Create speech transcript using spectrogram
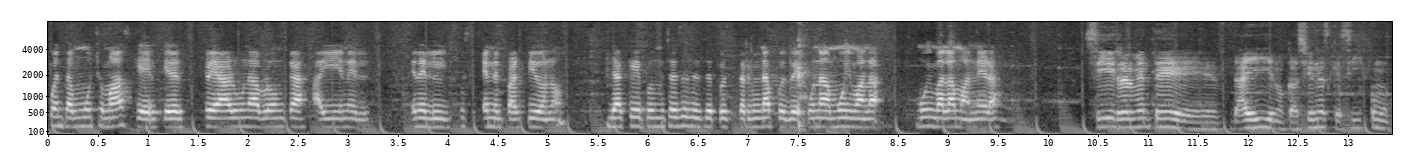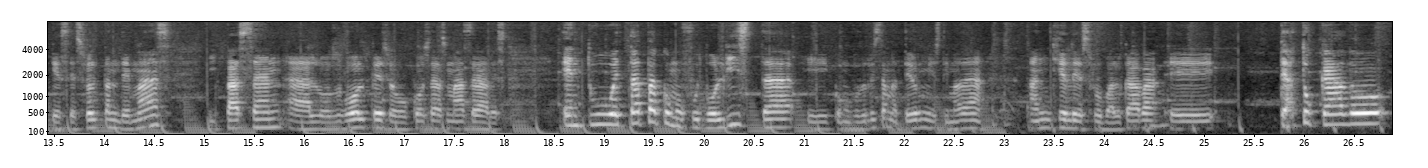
cuenta mucho más que el querer crear una bronca ahí en el, en el, pues, en el partido, ¿no? Ya que pues muchas veces este, pues termina pues de una muy mala, muy mala manera. Sí, realmente hay en ocasiones que sí como que se sueltan de más y pasan a los golpes o cosas más graves. En tu etapa como futbolista, eh, como futbolista amateur, mi estimada Ángeles Rubalcaba, eh, ¿te ha tocado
